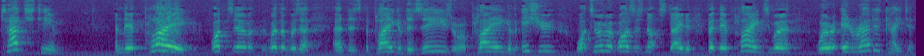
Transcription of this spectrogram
touched him, and their plague whatsoever, whether it was a, a, a, plague of disease or a plague of issue, whatsoever it was is not stated, but their plagues were, were eradicated.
